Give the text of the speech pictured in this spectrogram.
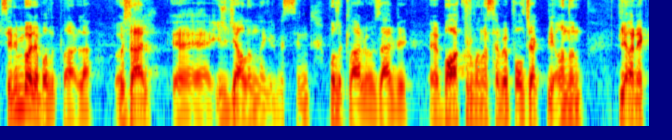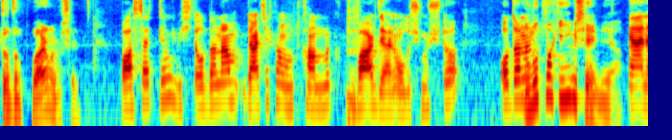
Senin böyle balıklarla özel e, ilgi alanına girmesi, senin balıklarla özel bir e, bağ kurmana sebep olacak bir anın, bir anekdotun var mı bir şey? Bahsettiğim gibi işte o dönem gerçekten unutkanlık vardı yani oluşmuştu. O dönem Unutmak iyi bir şey mi ya? Yani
